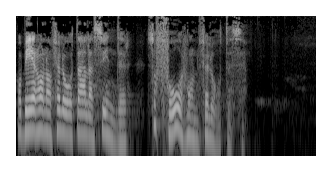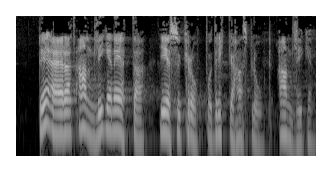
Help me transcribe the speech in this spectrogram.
och ber honom förlåta alla synder så får hon förlåtelse. Det är att andligen äta Jesu kropp och dricka hans blod, andligen.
